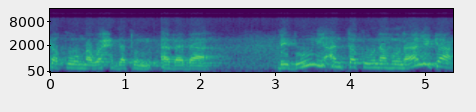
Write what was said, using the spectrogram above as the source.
تقوم وحدة أبدا بدون أن تكون هنالك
